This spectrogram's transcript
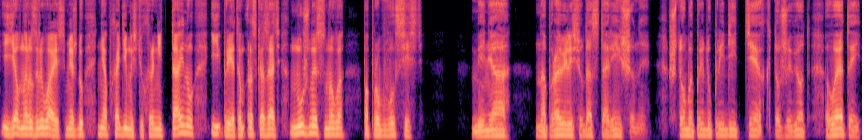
и явно разрываясь между необходимостью хранить тайну и при этом рассказать нужное, снова попробовал сесть. Меня направили сюда старейшины, чтобы предупредить тех, кто живет в этой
